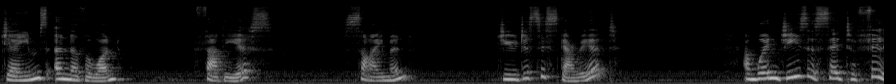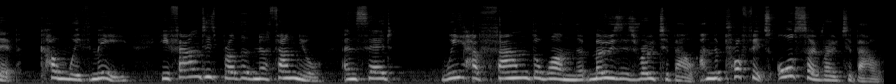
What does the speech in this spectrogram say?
James, another one, Thaddeus, Simon, Judas Iscariot. And when Jesus said to Philip, Come with me, he found his brother Nathanael and said, We have found the one that Moses wrote about and the prophets also wrote about.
